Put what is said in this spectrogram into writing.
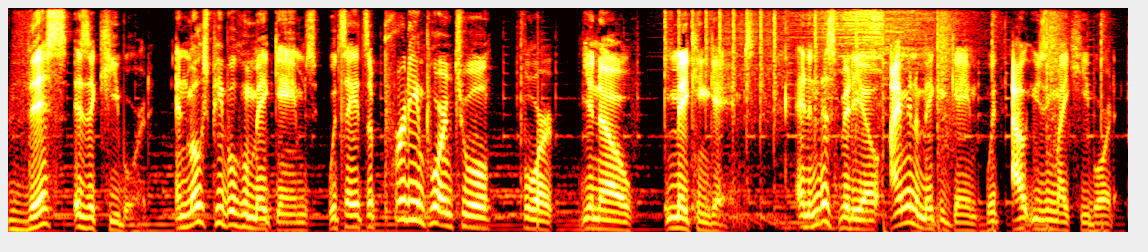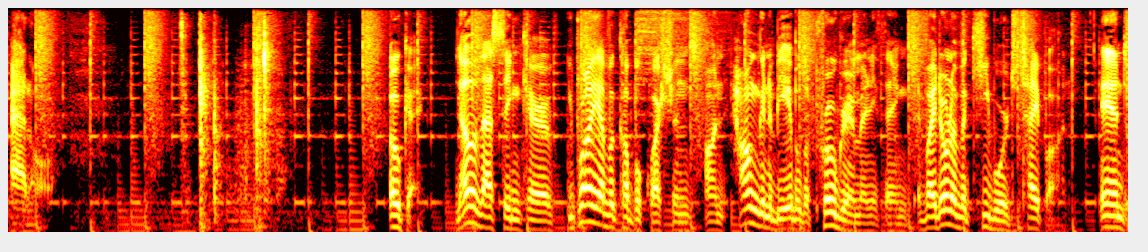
This is a keyboard, and most people who make games would say it's a pretty important tool for, you know, making games. And in this video, I'm gonna make a game without using my keyboard at all. Okay, now that that's taken care of, you probably have a couple questions on how I'm gonna be able to program anything if I don't have a keyboard to type on. And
